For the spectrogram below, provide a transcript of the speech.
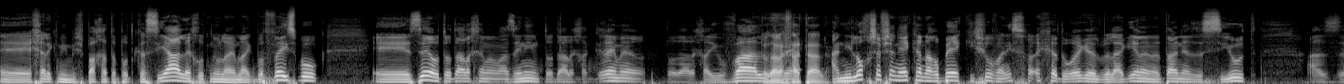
אה, חלק ממשפחת הפודקסייה, לכו תנו להם לייק בפייסבוק. זהו, תודה לכם המאזינים, תודה לך קרמר, תודה לך יובל. תודה לך, טל. אני לא חושב שאני אהיה כאן הרבה, כי שוב, אני שונא כדורגל, ולהגיע לנתניה זה סיוט. אז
